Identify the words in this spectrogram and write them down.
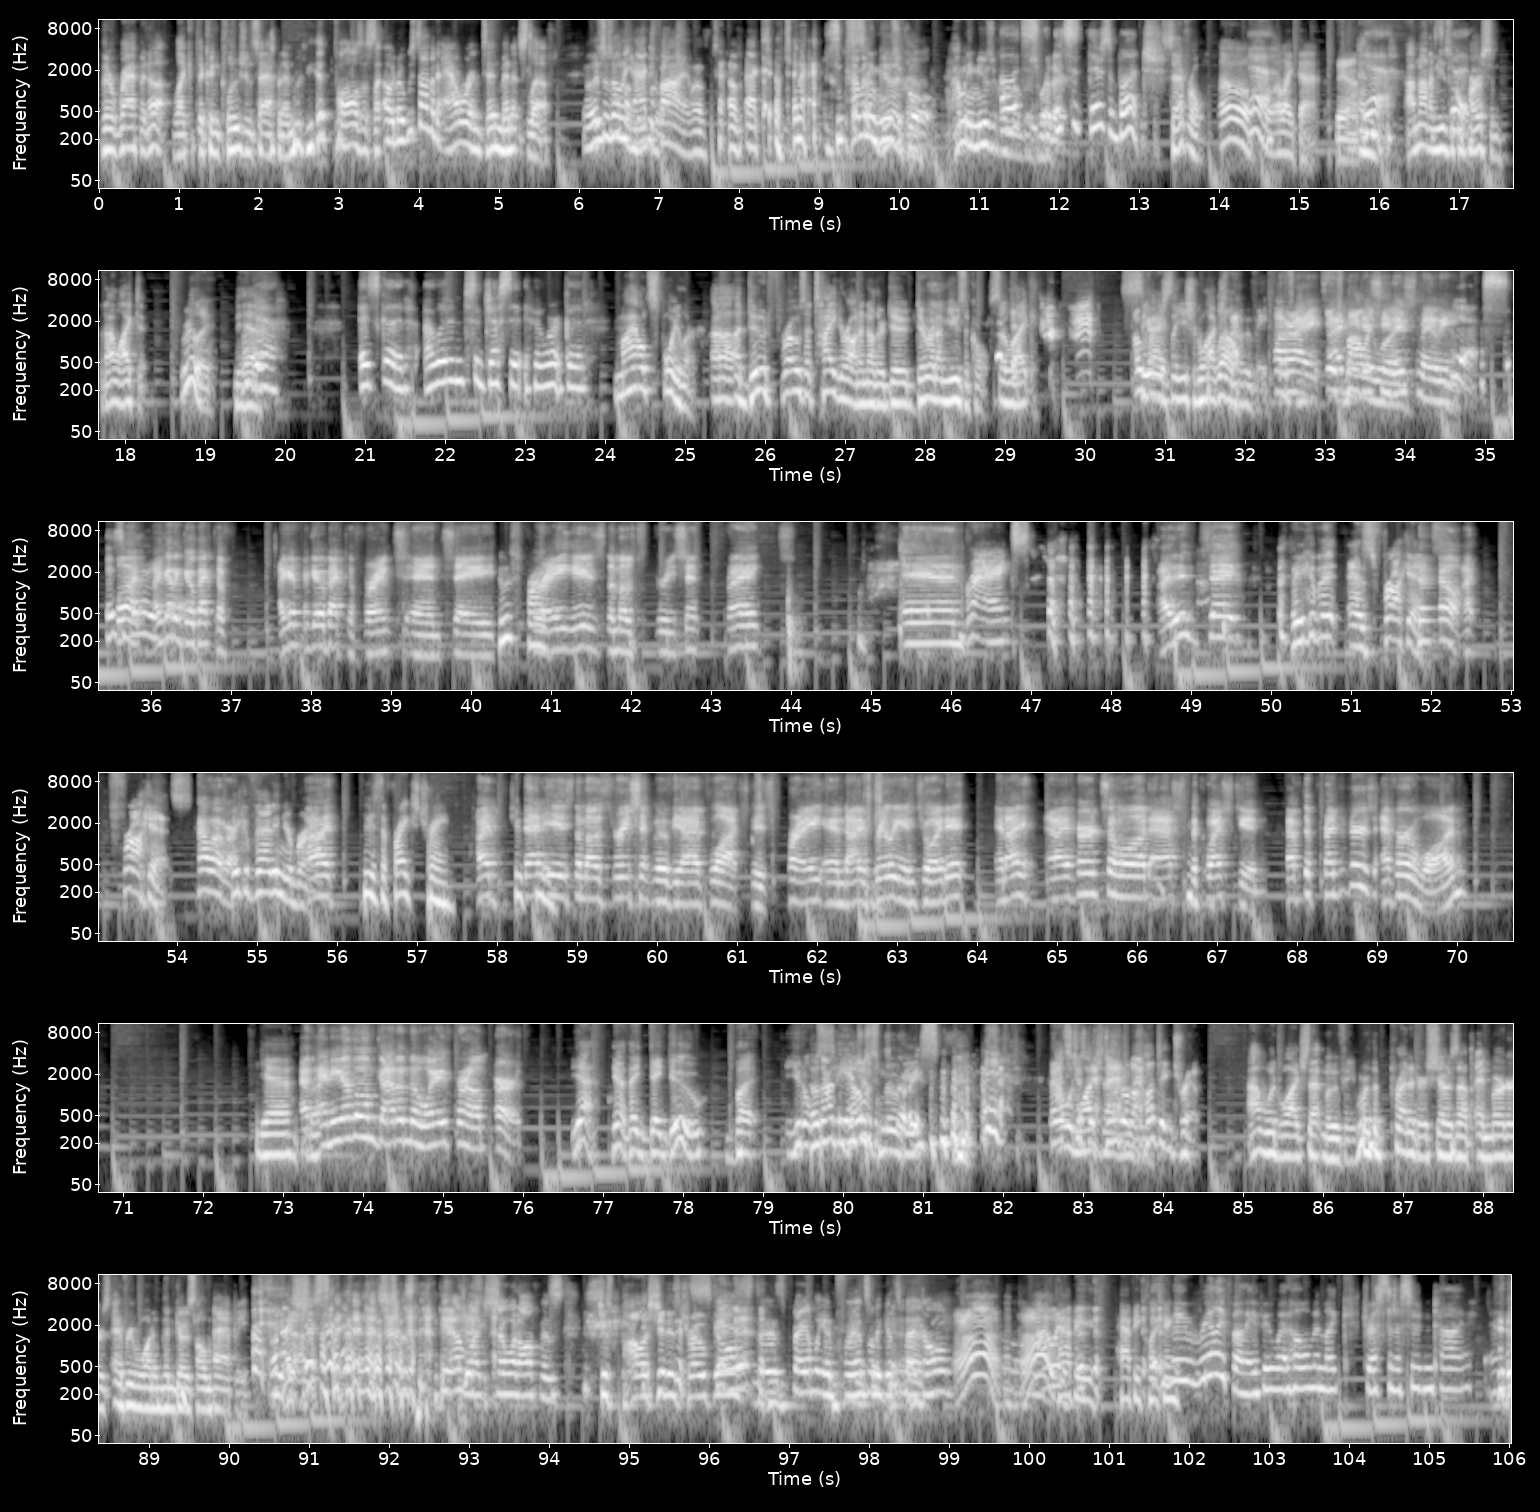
they're wrapping up, like the conclusion's happening. We hit pause. It's like, oh no, we still have an hour and 10 minutes left. Well, this is only Act. Five of te- of act of ten acts. How So many good, musical? how many musical Oh, numbers it's, were there? it's there's a bunch. Several. Oh, Yeah. cool. I like that. yeah, And yeah, I'm not a It's musical good. person, but I liked it. really. Yeah. yeah, It's good. I wouldn't suggest it if it weren't good. Mild spoiler: uh, a dude throws a tiger on another dude during a musical. So like, seriously, you should watch Well, the movie. All It's- right, it's I need to see this movie. Yes, it's but very. I gotta good. go back to I gotta go back to Frank's and say Who's Frank? Ray is the most recent Frank's. And Franks. I didn't say Think of it as Frockets. no. I, Frockettes. however, Think of that in your brain. I Who's the Frank's train? I Choo That choo. is the most recent movie I've watched is Prey, and I really enjoyed it. And I I heard someone ask the question: Have the Predators ever won? Yeah. Have but- any of them gotten away from Earth? yeah, yeah, they they do, but you don't. Those aren't see the those interesting movies. I That's would just watch a dude that. on a hunting trip. I would watch that movie where the predator shows up and murders everyone and then goes home happy. It's just, it's just him like showing off his Just polishing his trophies. to his family and friends when he gets back home. ah, ah. happy happy clicking. It'd be really funny if he went home and like dressed in a suit and tie and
